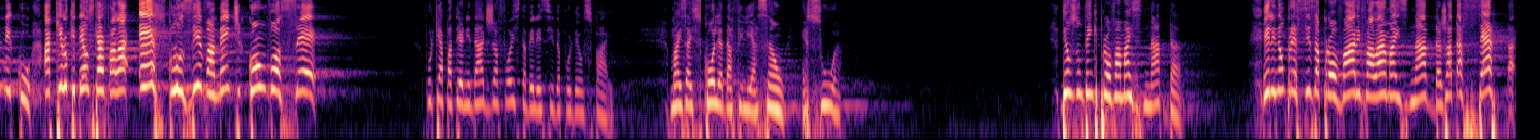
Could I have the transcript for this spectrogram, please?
único, aquilo que Deus quer falar exclusivamente com você. Porque a paternidade já foi estabelecida por Deus Pai, mas a escolha da filiação é sua. Deus não tem que provar mais nada. Ele não precisa provar e falar mais nada, já está certa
